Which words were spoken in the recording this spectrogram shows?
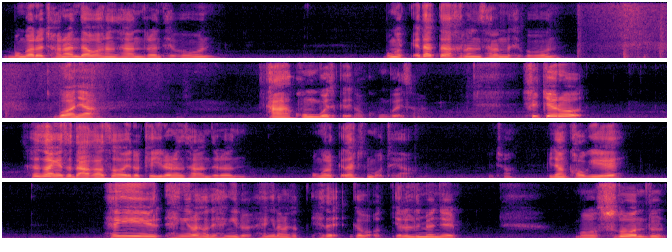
뭔가를 전한다고 하는 사람들은 대부분 뭔가 깨닫다 하는 사람들 대부분 뭐하냐? 다 공부해서 거 공부해서. 실제로 세상에서 나가서 이렇게 일하는 사람들은 뭔가를 깨닫지 못해요. 그렇죠? 그냥 거기에 행위 행위를 하는데 행위를. 행위라면서 해대 그러니까 뭐 예를 들면 이제 뭐 수도원들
